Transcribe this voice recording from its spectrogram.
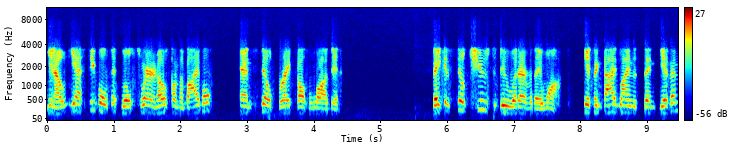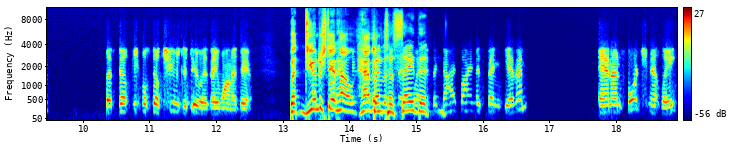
you know, yes, people will swear an oath on the Bible and still break all the laws in it. They can still choose to do whatever they want. It's a guideline that's been given, but still, people still choose to do as they want to do. But do you understand how having But the, to say When that the guideline that's been given, and unfortunately,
